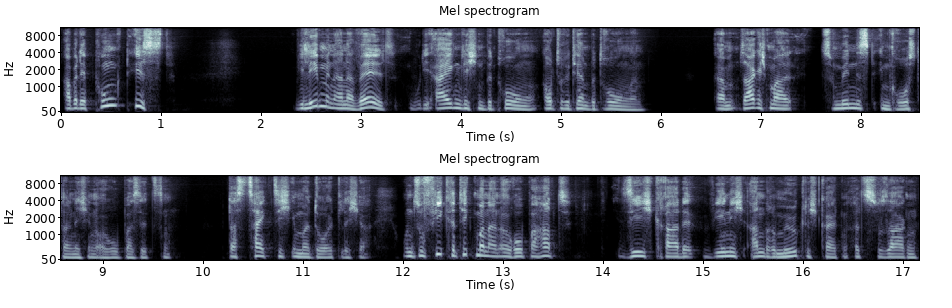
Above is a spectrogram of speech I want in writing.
Aber der Punkt ist, wir leben in einer Welt, wo die eigentlichen Bedrohungen, autoritären Bedrohungen, ähm, sage ich mal, zumindest im Großteil nicht in Europa sitzen. Das zeigt sich immer deutlicher. Und so viel Kritik man an Europa hat, sehe ich gerade wenig andere Möglichkeiten, als zu sagen,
